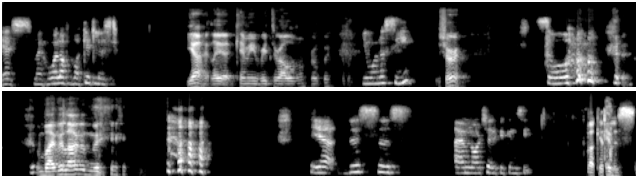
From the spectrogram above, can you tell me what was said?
yes, my whole of bucket list. Yeah, like, uh, can we read through all of them real quick? You wanna see? Sure. So Bible lagundi. yeah, this is. I'm not sure if you can see. Bucket list.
